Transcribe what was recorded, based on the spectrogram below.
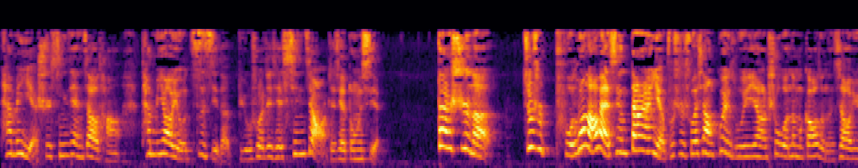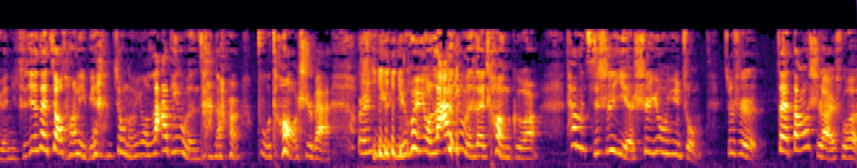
他们也是新建教堂，他们要有自己的，比如说这些新教这些东西，但是呢。就是普通老百姓，当然也不是说像贵族一样受过那么高等的教育，你直接在教堂里边就能用拉丁文在那儿布道，是吧？或者你你会用拉丁文在唱歌，他们其实也是用一种，就是在当时来说，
